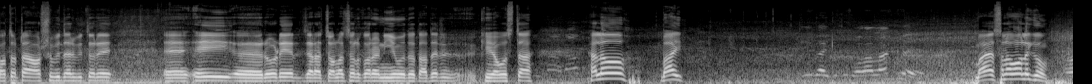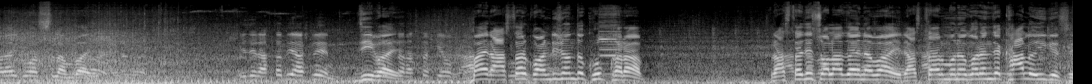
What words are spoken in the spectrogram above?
কতটা অসুবিধার ভিতরে এই রোডের যারা চলাচল করে নিয়মিত তাদের কি অবস্থা? হ্যালো ভাই। ভাই আসসালামু আলাইকুম। ওয়ালাইকুম আসসালাম ভাই। এই যে রাস্তা দিয়ে আসলেন জি ভাই। রাস্তা ভাই রাস্তার কন্ডিশন তো খুব খারাপ। রাস্তা দিয়ে চলা যায় না ভাই। রাস্তার মনে করেন যে খাল হয়ে গেছে,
